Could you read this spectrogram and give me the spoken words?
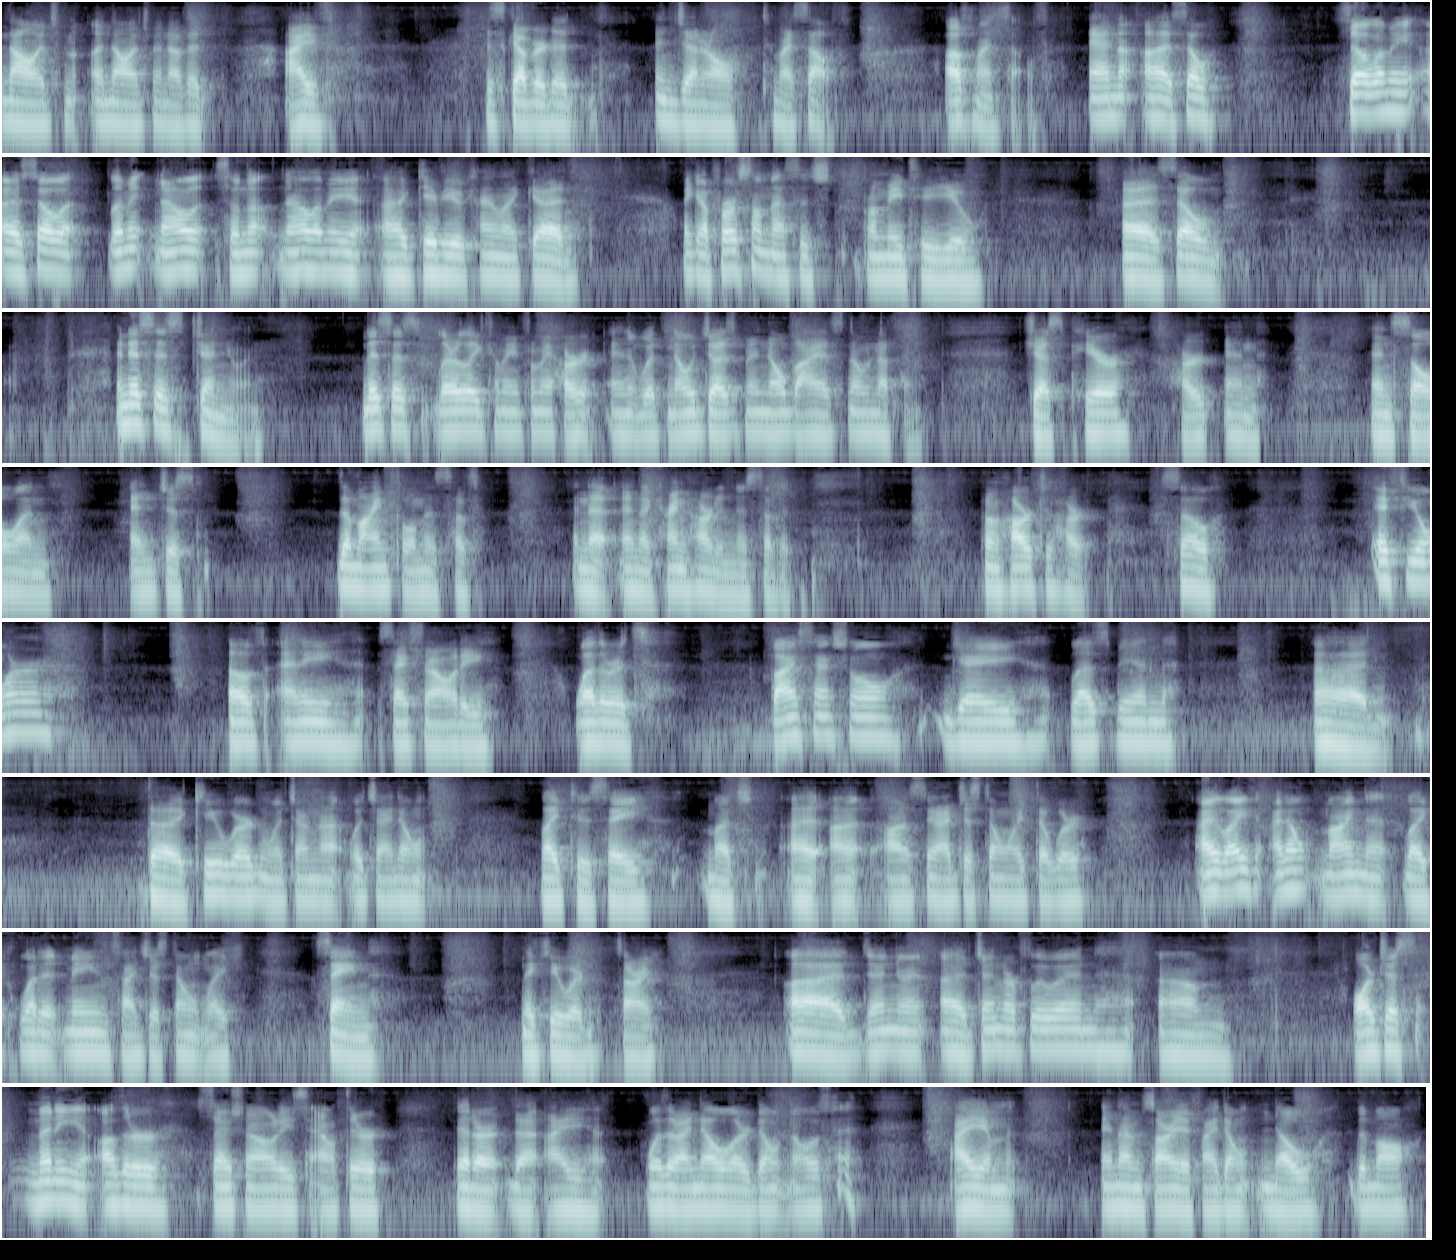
knowledge acknowledgement of it. I've discovered it in general to myself, of myself, and uh, so so let me uh, so let me now so now, now let me uh, give you kind of like a like a personal message from me to you. So, and this is genuine. this is literally coming from my heart and with no judgment, no bias, no nothing. Just pure heart and and soul and and just the mindfulness of and that and the kind heartedness of it. From heart to heart. So if you're of any sexuality, whether it's bisexual, gay, lesbian, uh, the Q word, which I'm not, which I don't like to say much. I, I honestly, I just don't like the word. I like, I don't mind that, like what it means. I just don't like saying the Q word. Sorry. Uh, gender, uh, gender fluid, um, or just many other sexualities out there that are that I whether I know or don't know I am and I'm sorry if I don't know them all,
